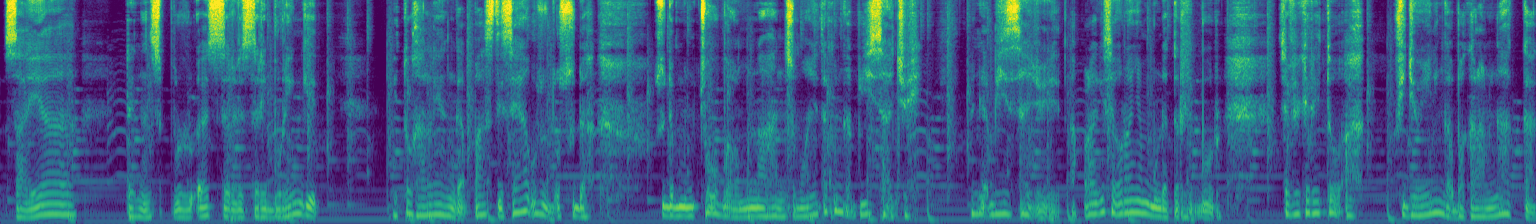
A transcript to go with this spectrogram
saya dengan 10 eh, ser- seribu ringgit. Itu hal yang nggak pasti. Saya sudah sudah sudah mencoba menahan semuanya tapi nggak bisa cuy. Nggak bisa cuy. Apalagi saya orang yang mudah terhibur. Saya pikir itu ah video ini nggak bakalan ngakak.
